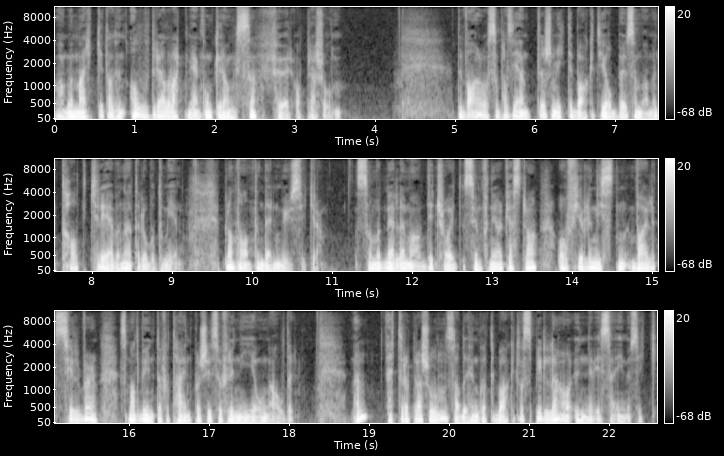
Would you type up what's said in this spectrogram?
og han bemerket at hun aldri hadde vært med i en konkurranse før operasjonen. Det var også pasienter som gikk tilbake til jobber som var mentalt krevende etter lobotomien, blant annet en del musikere. Som et medlem av Detroit Symphony Orchestra og fiolinisten Violet Silver, som hadde begynt å få tegn på schizofreni i ung alder. Men etter operasjonen så hadde hun gått tilbake til å spille og undervise i musikk.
